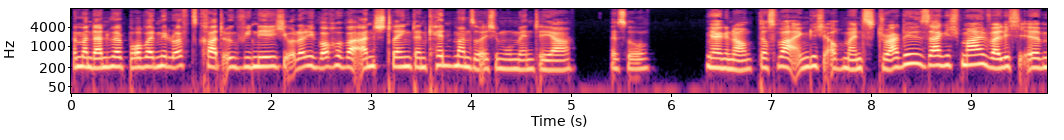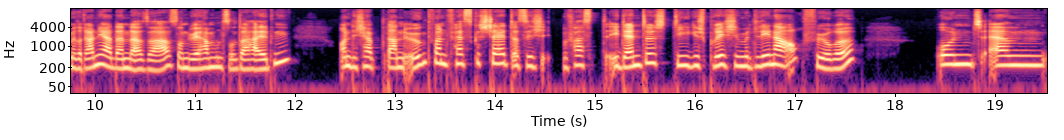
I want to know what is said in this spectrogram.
wenn man dann hört, boah, bei mir läuft es gerade irgendwie nicht oder die Woche war anstrengend, dann kennt man solche Momente ja. Also. Ja, genau. Das war eigentlich auch mein Struggle, sage ich mal, weil ich äh, mit Ranja dann da saß und wir haben uns unterhalten. Und ich habe dann irgendwann festgestellt, dass ich fast identisch die Gespräche mit Lena auch führe. Und ähm,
